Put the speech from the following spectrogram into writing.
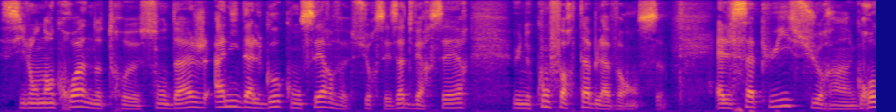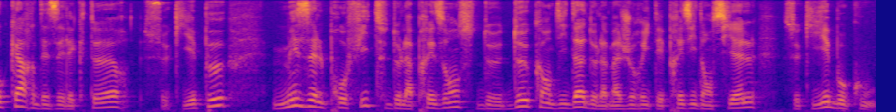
Si l'on en croit notre sondage, Anne Hidalgo conserve sur ses adversaires une confortable avance. Elle s'appuie sur un gros quart des électeurs, ce qui est peu, mais elle profite de la présence de deux candidats de la majorité présidentielle, ce qui est beaucoup.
